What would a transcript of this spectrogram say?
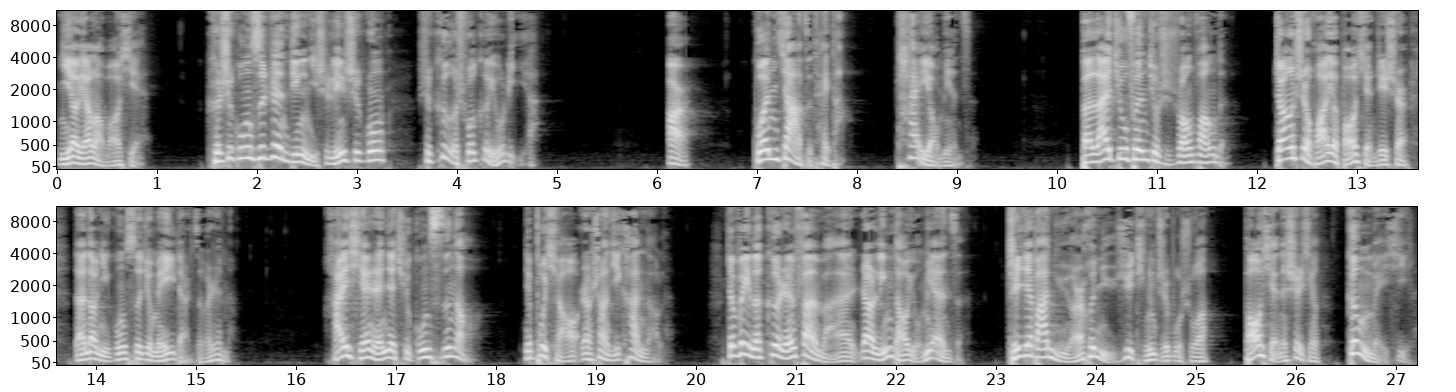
你要养老保险，可是公司认定你是临时工。是各说各有理呀。二，官架子太大，太要面子。本来纠纷就是双方的，张世华要保险这事儿，难道你公司就没一点责任吗？还嫌人家去公司闹，你不巧让上级看到了，这为了个人饭碗，让领导有面子，直接把女儿和女婿停职不说，保险的事情更没戏了。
